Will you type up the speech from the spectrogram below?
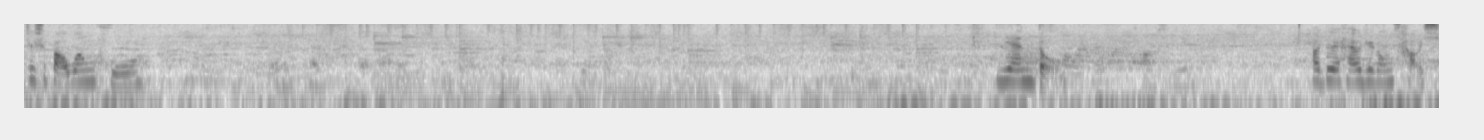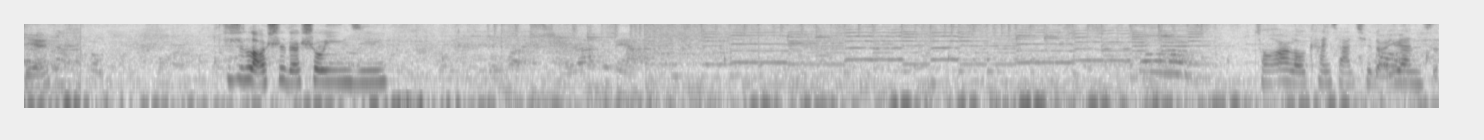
这是保温壶。烟斗。哦，对，还有这种草鞋。这是老式的收音机。楼看下去的院子。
